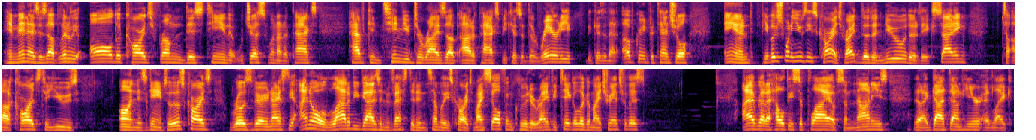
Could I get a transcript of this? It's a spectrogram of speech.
Jimenez is up. Literally all the cards from this team that just went out of packs have continued to rise up out of packs because of the rarity, because of that upgrade potential. And people just want to use these cards, right? They're the new, they're the exciting uh, cards to use on this game. So those cards rose very nicely. I know a lot of you guys invested in some of these cards, myself included, right? If you take a look at my transfer list, I've got a healthy supply of some Nanis that I got down here at like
